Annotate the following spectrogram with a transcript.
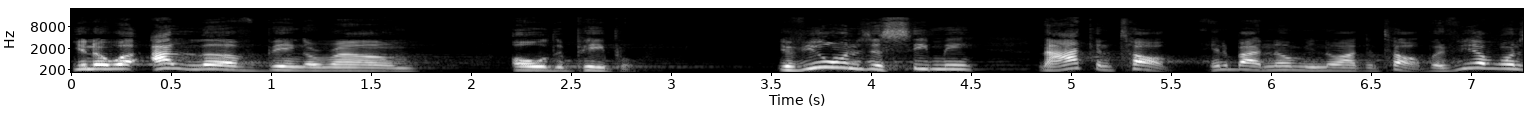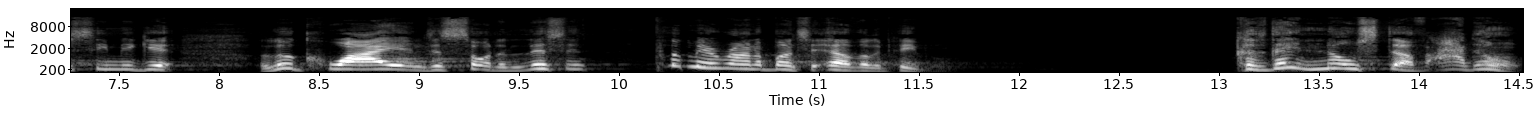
You know what? I love being around older people. If you want to just see me, now I can talk. Anybody know me know I can talk. But if you ever want to see me get a little quiet and just sort of listen, put me around a bunch of elderly people. Because they know stuff I don't.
